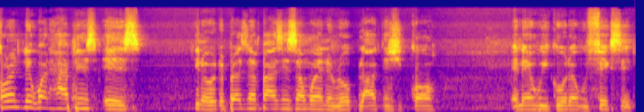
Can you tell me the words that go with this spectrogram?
Currently, what happens is, you know, the president passing somewhere in the road block, then she call, and then we go there, we fix it.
